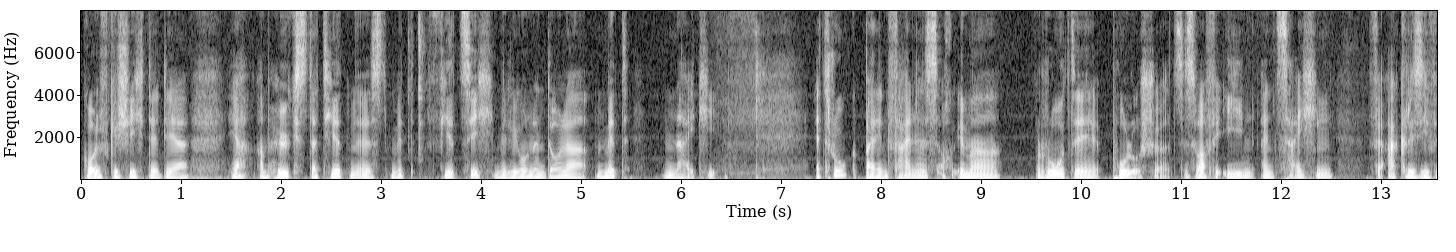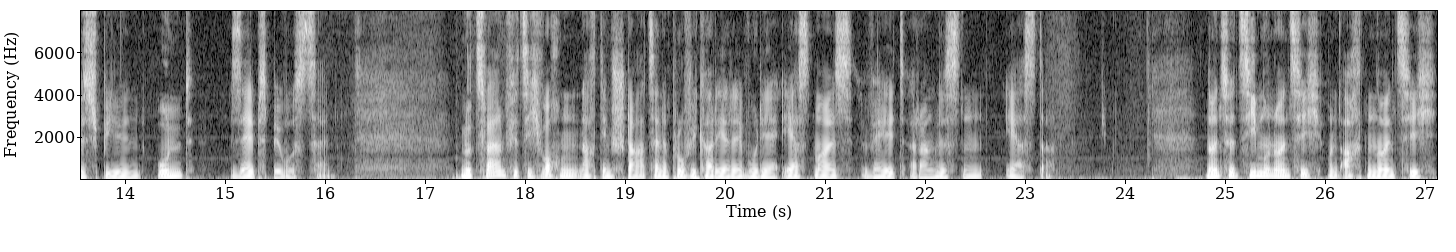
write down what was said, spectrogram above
Golfgeschichte, der ja am höchst datierten ist, mit 40 Millionen Dollar mit Nike. Er trug bei den Finals auch immer rote Poloshirts. Es war für ihn ein Zeichen für aggressives Spielen und Selbstbewusstsein. Nur 42 Wochen nach dem Start seiner Profikarriere wurde er erstmals Weltranglisten Erster. 1997 und 98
